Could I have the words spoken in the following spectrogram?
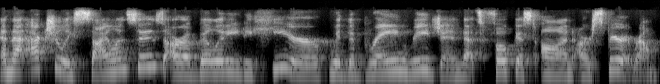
And that actually silences our ability to hear with the brain region that's focused on our spirit realm.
